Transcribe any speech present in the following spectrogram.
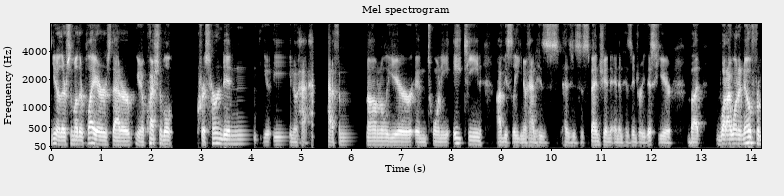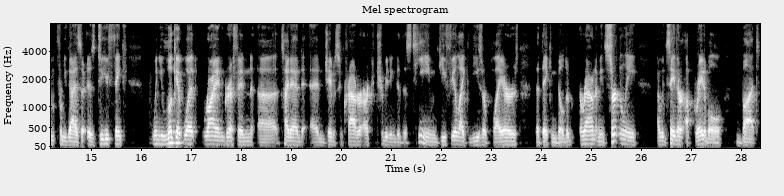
you know, there's some other players that are, you know, questionable. Chris Herndon, you, you know, had, had a phenomenal year in 2018. Obviously, you know, had his has his suspension and then his injury this year. But what I want to know from from you guys is, do you think when you look at what Ryan Griffin, uh, tight end, and Jamison Crowder are contributing to this team, do you feel like these are players that they can build around? I mean, certainly, I would say they're upgradable but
